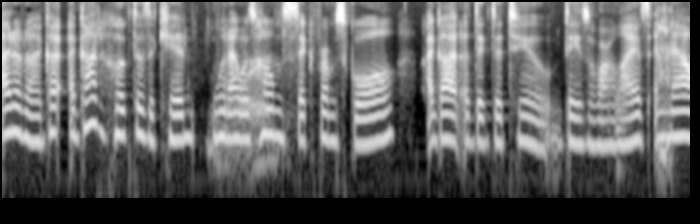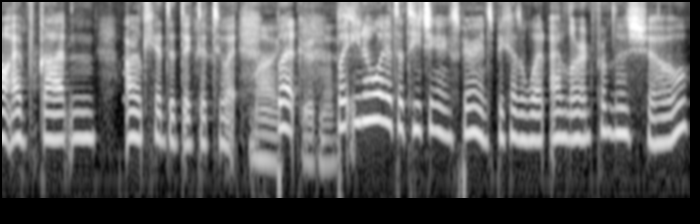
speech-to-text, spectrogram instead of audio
I don't know. I got I got hooked as a kid when I was homesick from school. I got addicted to Days of Our Lives, and now I've gotten our kids addicted to it. my but goodness but you know what? It's a teaching experience because what I learned from this show,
